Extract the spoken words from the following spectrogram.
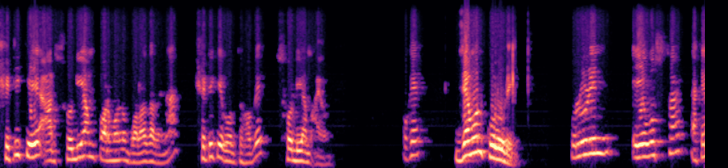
সেটিকে আর সোডিয়াম পরমাণু বলা যাবে না, সেটিকে বলতে হবে সোডিয়াম আয়ন ওকে যেমন ক্লোরিন ক্লোরিন এই অবস্থায় তাকে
